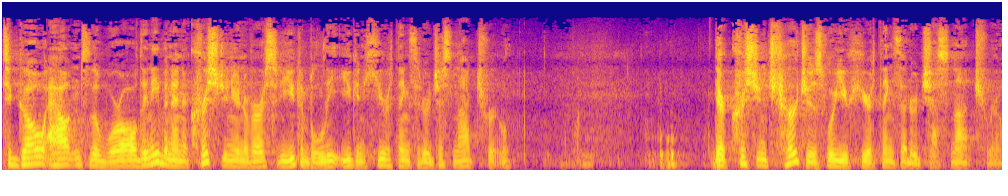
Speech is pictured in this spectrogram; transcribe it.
to go out into the world and even in a Christian university, you can believe, you can hear things that are just not true. There are Christian churches where you hear things that are just not true.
